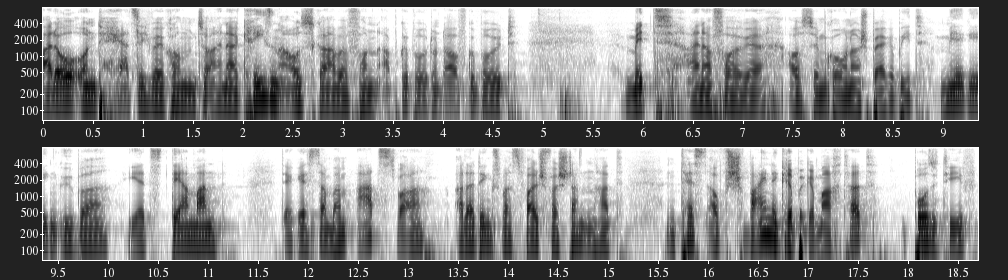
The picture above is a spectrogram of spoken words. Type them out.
Hallo und herzlich willkommen zu einer Krisenausgabe von Abgebrüht und Aufgebrüht mit einer Folge aus dem Corona-Sperrgebiet. Mir gegenüber jetzt der Mann, der gestern beim Arzt war, allerdings was falsch verstanden hat, einen Test auf Schweinegrippe gemacht hat, positiv,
